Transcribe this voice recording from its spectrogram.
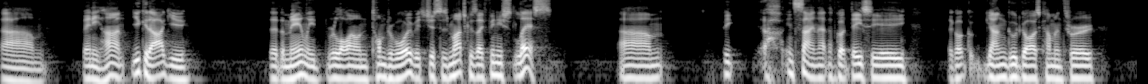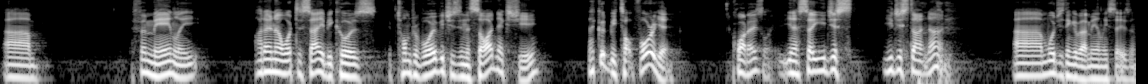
um, Benny Hunt, you could argue that the Manly rely on Tom Trbojevic just as much because they finished less. Um, ugh, in saying that, they've got DCE, they've got young good guys coming through. Um, for Manly, I don't know what to say because if Tom Trbojevic is in the side next year, they could be top four again. Quite easily. You know, so you just you just don't know. Um, what do you think about Manly season?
